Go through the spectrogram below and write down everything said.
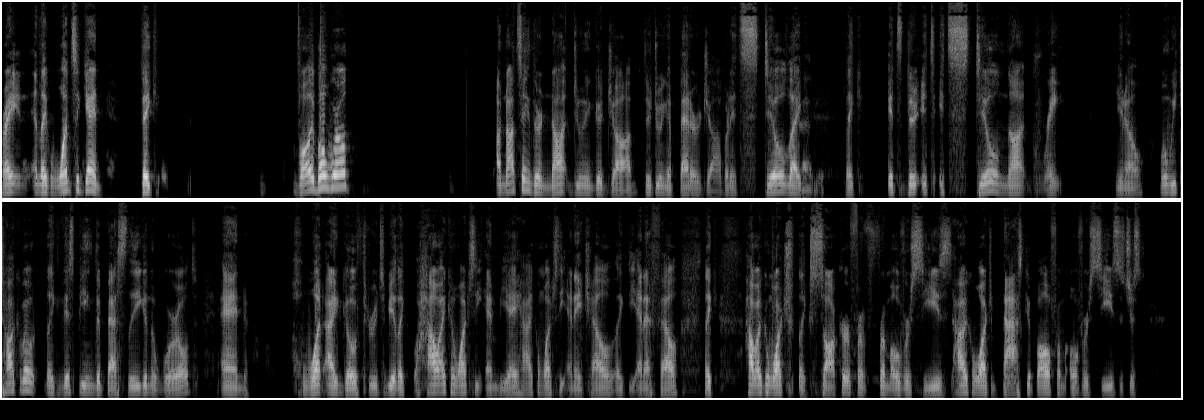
right? And, and like once again, like volleyball world I'm not saying they're not doing a good job. They're doing a better job, but it's still like like it's there it's it's still not great. You know, when we talk about like this being the best league in the world and what I go through to be like how I can watch the NBA, how I can watch the NHL, like the NFL, like how I can watch like soccer from from overseas, how I can watch basketball from overseas. It's just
